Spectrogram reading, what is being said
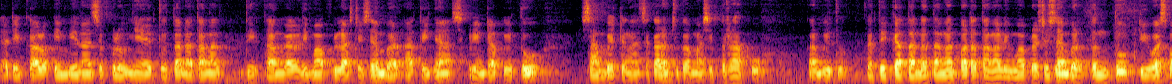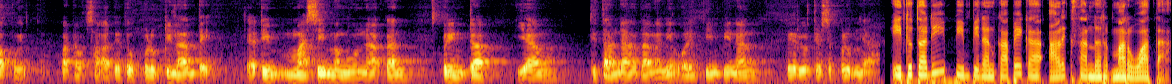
Jadi kalau pimpinan sebelumnya itu tanda tangan di tanggal 15 Desember, artinya sprindap itu sampai dengan sekarang juga masih berlaku. Kan begitu. Ketika tanda tangan pada tanggal 15 Desember, tentu dewas waktu pada saat itu belum dilantik jadi masih menggunakan sprindap yang ditandatangani oleh pimpinan periode sebelumnya. Itu tadi pimpinan KPK Alexander Marwata.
